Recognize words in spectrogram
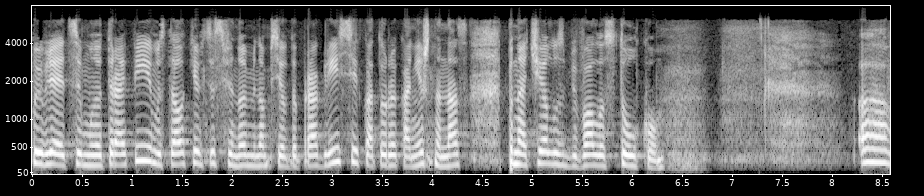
появляется иммунотерапия, и мы сталкиваемся с феноменом псевдопрогрессии, которая, конечно, нас поначалу сбивала с толку. А,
